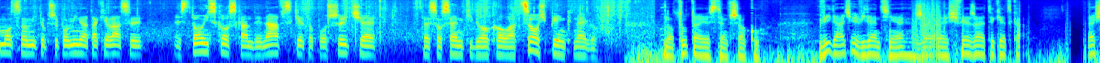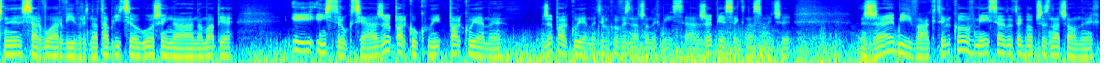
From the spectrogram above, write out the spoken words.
mocno mi to przypomina takie lasy estońsko-skandynawskie, to poszycie, te sosenki dookoła, coś pięknego. No tutaj jestem w szoku. Widać ewidentnie, że świeża etykietka leśny Sarvoir Vivre na tablicy ogłoszeń na, na mapie i instrukcja, że parku, parkujemy, że parkujemy tylko w wyznaczonych miejscach, że piesek na smyczy, że biwak tylko w miejscach do tego przeznaczonych.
